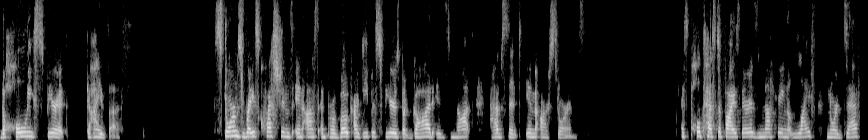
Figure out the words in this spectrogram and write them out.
The Holy Spirit guides us. Storms raise questions in us and provoke our deepest fears, but God is not absent in our storms. As Paul testifies, there is nothing, life nor death,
